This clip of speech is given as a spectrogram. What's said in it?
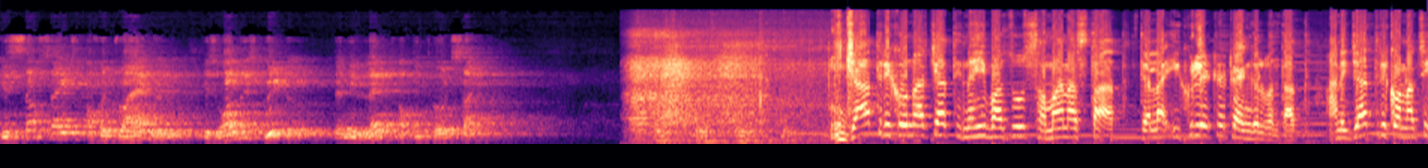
The sum of a triangle is always greater than the length of the third side. ज्या त्रिकोणाच्या तीनही बाजू समान असतात त्याला इक्युलेटर ट्रायंगल म्हणतात आणि ज्या त्रिकोणाची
